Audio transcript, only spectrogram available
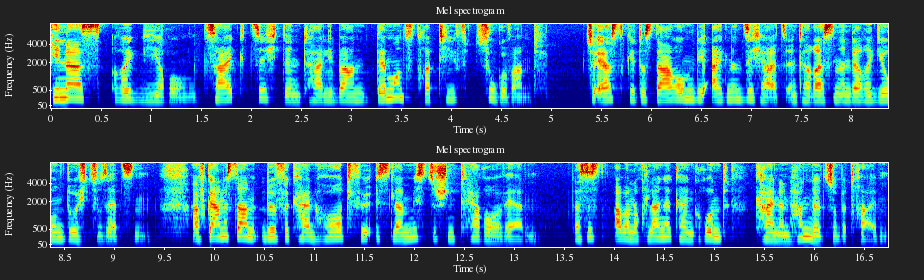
Chinas Regierung zeigt sich den Taliban demonstrativ zugewandt. Zuerst geht es darum, die eigenen Sicherheitsinteressen in der Region durchzusetzen. Afghanistan dürfe kein Hort für islamistischen Terror werden. Das ist aber noch lange kein Grund, keinen Handel zu betreiben.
